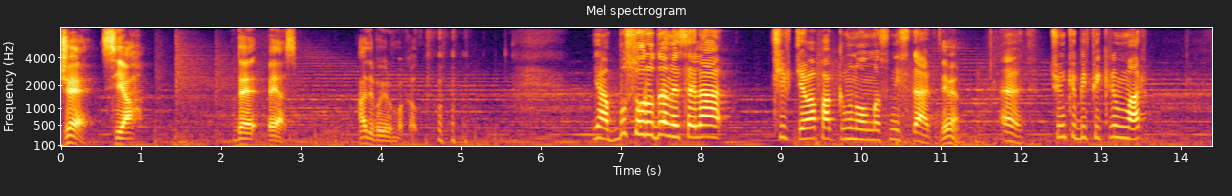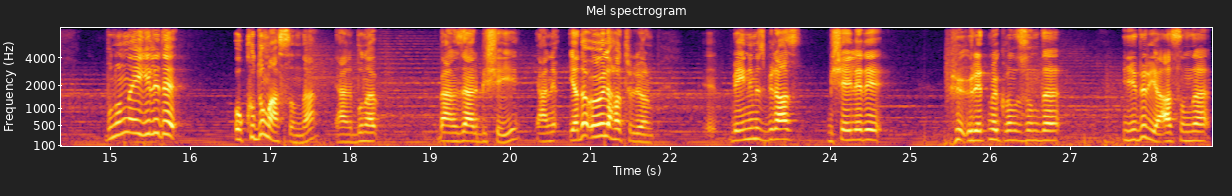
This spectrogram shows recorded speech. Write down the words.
C. Siyah D. Beyaz Hadi buyurun bakalım. Ya bu soruda mesela çift cevap hakkımın olmasını isterdim. Değil mi? Evet. Çünkü bir fikrim var. Bununla ilgili de okudum aslında. Yani buna benzer bir şeyi. Yani ya da öyle hatırlıyorum. E, Beynimiz biraz bir şeyleri üretme konusunda iyidir ya aslında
